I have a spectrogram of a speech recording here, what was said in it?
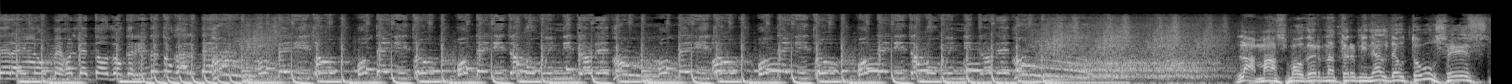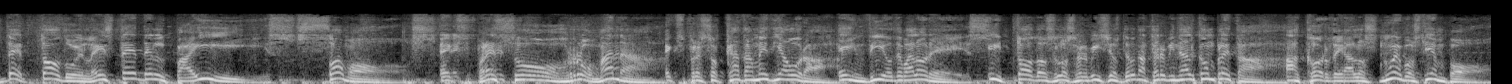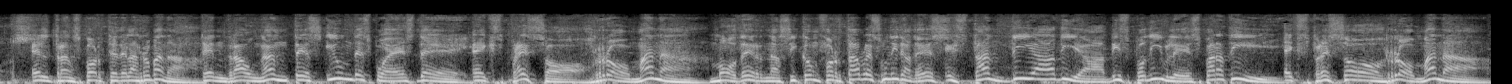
entera. Y lo mejor de todo, que rinde tu cartera. Ponte nitro, ponte nitro, ponte nitro con Win Nitronet. Ponte nitro, ponte nitro, ponte nitro con Win Nitronet. La más moderna terminal de autobuses de todo el este del país. Somos Expreso Romana. Expreso cada media hora. Envío de valores. Y todos los servicios de una terminal completa. Acorde a los nuevos tiempos. El transporte de la Romana tendrá un antes y un después de Expreso Romana. Modernas y confortables unidades están día a día disponibles para ti. Expreso Romana.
